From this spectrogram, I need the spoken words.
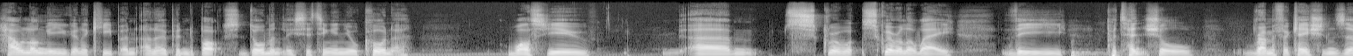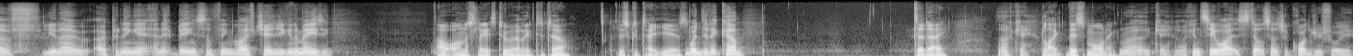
How long are you going to keep an unopened box dormantly sitting in your corner, whilst you um, squirrel, squirrel away the potential ramifications of you know opening it and it being something life changing and amazing? Oh, honestly, it's too early to tell. This could take years. When did it come? Today, Okay. like this morning. Right, okay. I can see why it's still such a quandary for you.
